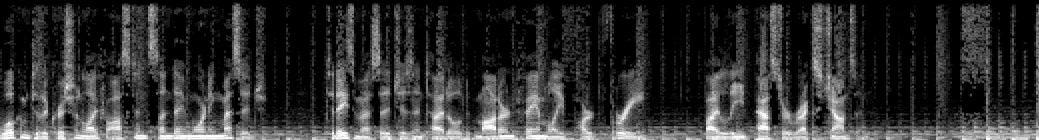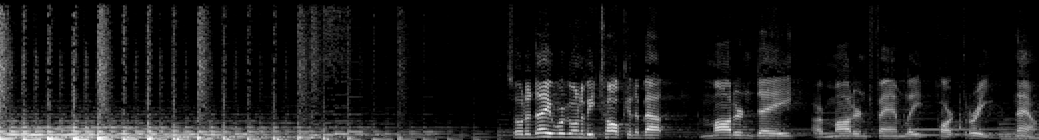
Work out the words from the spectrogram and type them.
Welcome to the Christian Life Austin Sunday morning message. Today's message is entitled Modern Family Part 3 by lead pastor Rex Johnson. So today we're going to be talking about modern day or modern family part 3. Now,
